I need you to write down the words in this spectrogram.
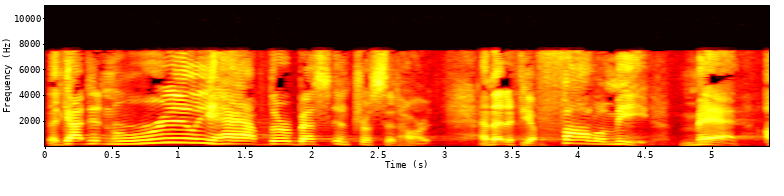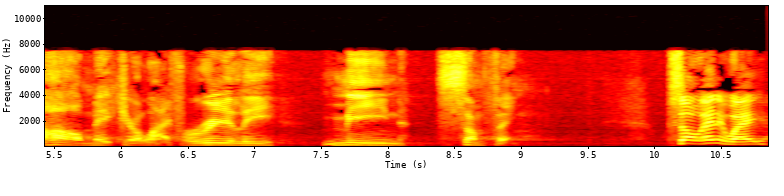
That God didn't really have their best interests at heart. And that if you follow me, man, I'll make your life really mean something. So, anyway,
